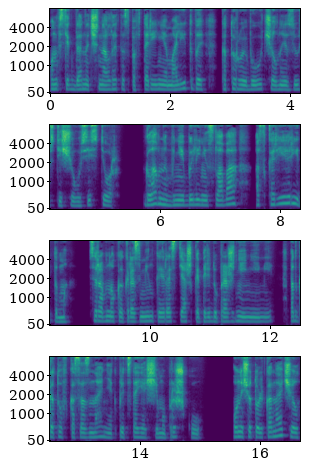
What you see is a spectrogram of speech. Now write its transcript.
Он всегда начинал это с повторения молитвы, которую выучил наизусть еще у сестер. Главным в ней были не слова, а скорее ритм, все равно как разминка и растяжка перед упражнениями, подготовка сознания к предстоящему прыжку. Он еще только начал,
